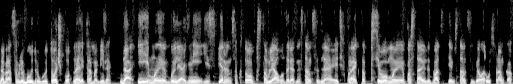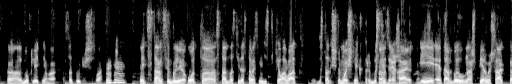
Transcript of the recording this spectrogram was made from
добраться в любую другую точку на электромобиле. Да, и мы были одни из первенцев, кто поставлял зарядные станции для этих проектов. Всего мы поставили 27 станций в Беларусь в рамках э, двухлетнего сотрудничества. Угу. Эти станции были от 120 э, до 180 киловатт, достаточно мощные, которые быстро угу. заряжают. И это был наш первый шаг э,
